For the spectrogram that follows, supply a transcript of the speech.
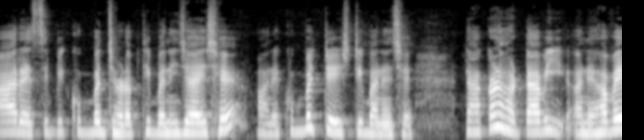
આ રેસીપી ખૂબ જ ઝડપથી બની જાય છે અને ખૂબ જ ટેસ્ટી બને છે. ઢાંકણ હટાવી અને હવે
